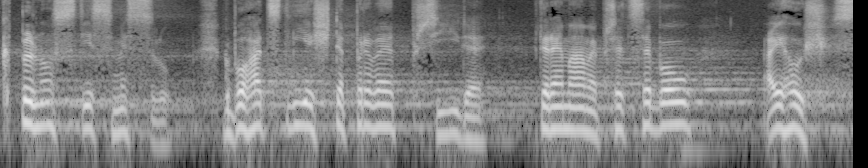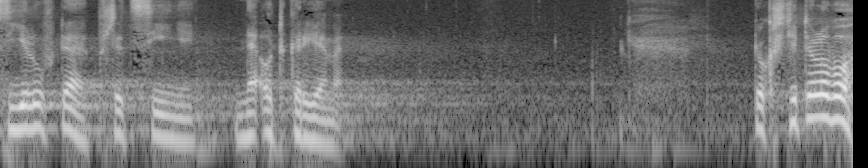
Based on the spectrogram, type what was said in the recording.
K plnosti smyslu, k bohatství ještě teprve přijde, které máme před sebou a jehož sílu v té předsíni neodkryjeme. To křtitelovo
